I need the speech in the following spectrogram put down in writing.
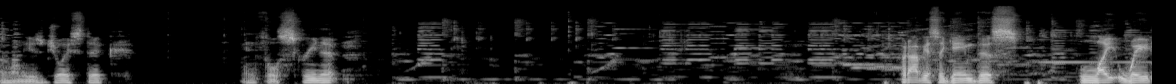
I want to use joystick and full screen it. But obviously, game this lightweight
